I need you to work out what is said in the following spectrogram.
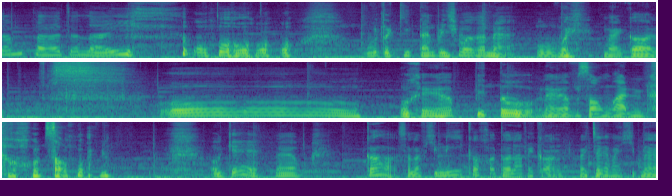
น้ำตาจะไหล โอ้โหอุตะกี้ตันไปชั่วขณะโอ้ไม่ไม่ก็โอ้ โอเคครับ ปิดตู้นะครับสองวันโอ้สองวัน โอเคนะครับ ก็สำหรับคลิปนี้ก็ขอตัวลาไปก่อน ไว้เจอกันใหม่คลิปหน้า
